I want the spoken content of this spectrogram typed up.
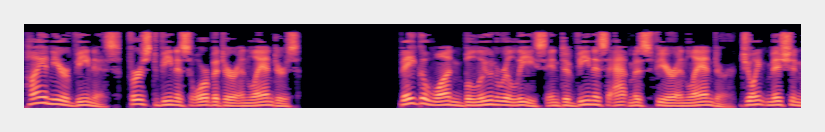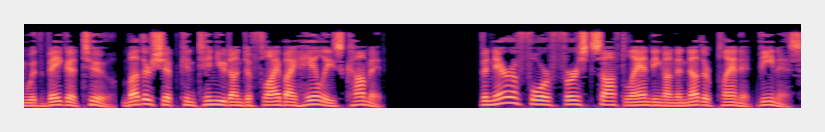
Pioneer Venus, first Venus orbiter and landers Vega 1 balloon release into Venus atmosphere and lander joint mission with Vega 2, mothership continued on to fly by Halley's Comet Venera 4 first soft landing on another planet Venus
